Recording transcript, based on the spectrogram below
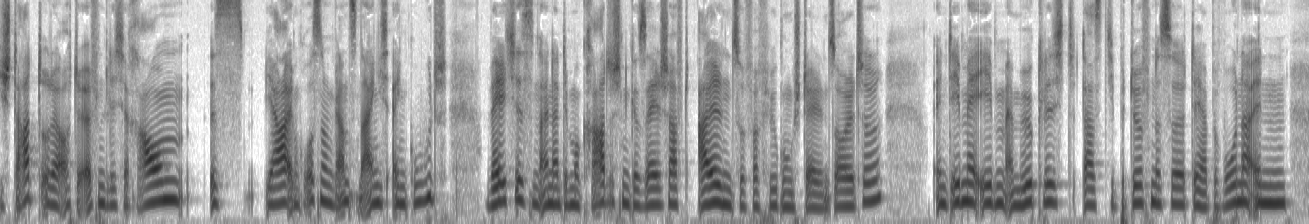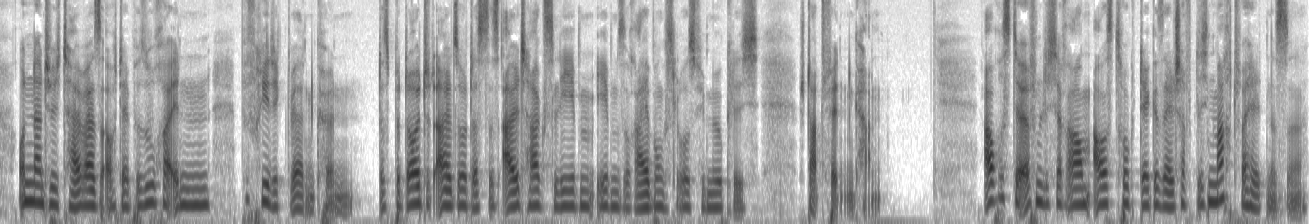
Die Stadt oder auch der öffentliche Raum ist ja im Großen und Ganzen eigentlich ein Gut, welches in einer demokratischen Gesellschaft allen zur Verfügung stellen sollte, indem er eben ermöglicht, dass die Bedürfnisse der Bewohnerinnen und natürlich teilweise auch der Besucherinnen befriedigt werden können. Das bedeutet also, dass das Alltagsleben ebenso reibungslos wie möglich stattfinden kann. Auch ist der öffentliche Raum Ausdruck der gesellschaftlichen Machtverhältnisse.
